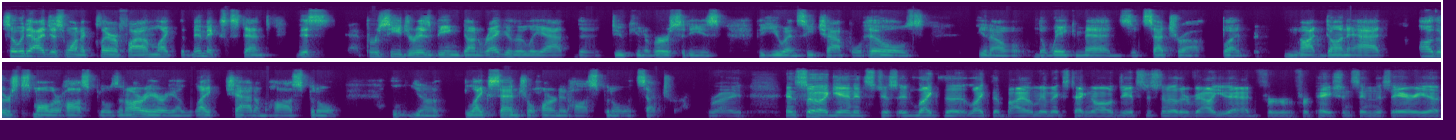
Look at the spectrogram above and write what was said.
So it, I just want to clarify, unlike the mimic stent, this procedure is being done regularly at the Duke universities, the UNC Chapel Hills, you know, the Wake Meds, etc., but not done at other smaller hospitals in our area, like Chatham Hospital, you know, like Central Harnett Hospital, etc. Right. And so again, it's just it, like the like the biomimics technology. It's just another value add for for patients in this area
